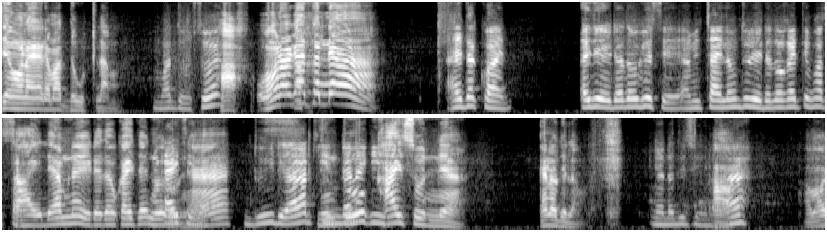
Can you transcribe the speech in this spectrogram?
যে হয় মাধ্যে উঠলাম। মা দূরছো হ্যাঁ ওহন আর গাইতেন না। এই দেখ কয়েন। এই যে এটা তো গেছে আমি চাইলাম তুই এটা তো খাইতে পারতাম। চাইলে আপনি এটা খাইতেন খাইছি না। হ্যাঁ? দুই আর তিনটা নাকি? খাইছুন না। কেন দিলাম? এটা দিছি হ্যাঁ। আমার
